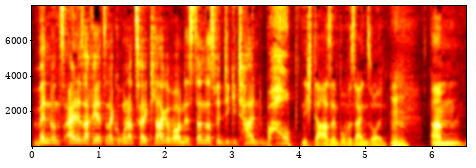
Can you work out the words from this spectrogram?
wenn uns eine Sache jetzt in der Corona-Zeit klar geworden ist, dann, dass wir digital überhaupt nicht da sind, wo wir sein sollen. Mhm. Ähm,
